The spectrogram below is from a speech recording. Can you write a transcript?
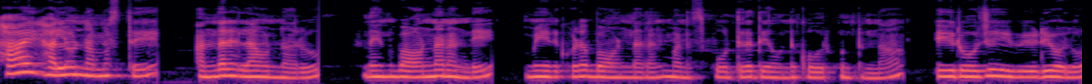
హాయ్ హలో నమస్తే. అందరు ఎలా ఉన్నారు? నేను బాగున్నానండి. మీరు కూడా బాగున్నారని మనస్ఫూర్తిగా దేవుణ్ణి కోరుకుంటున్నా. ఈరోజు ఈ వీడియోలో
